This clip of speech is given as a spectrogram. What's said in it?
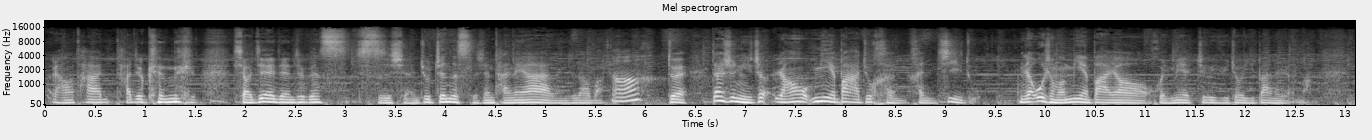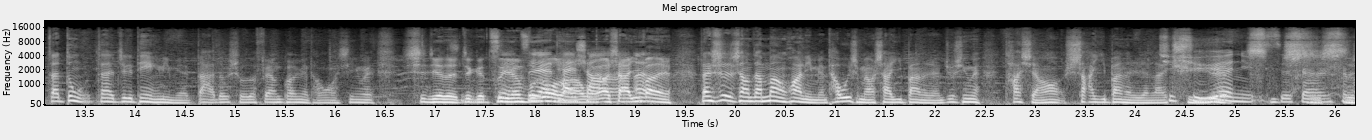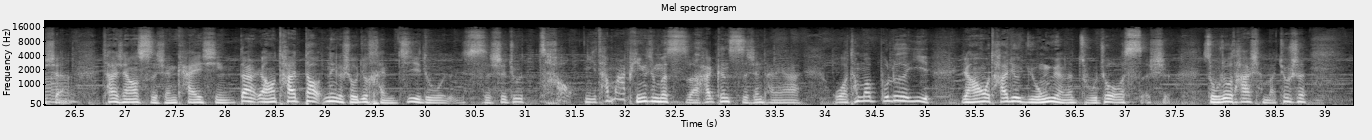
然后她她就跟那个小贱贱就跟死死神就真的死神谈恋爱了，你知道吧？啊，对，但是你这，然后灭霸就很很嫉妒，你知道为什么灭霸要毁灭这个宇宙一半的人吗？在动在这个电影里面，大家都说的非常冠冕堂皇，是因为世界的这个资源不够了，了我要杀一半的人。但事实上，在漫画里面，他为什么要杀一半的人？就是因为他想要杀一半的人来取取悦女死死神是死神，他想要死神开心，但然后他到那个时候就很嫉妒死侍，就操你他妈凭什么死啊？还跟死神谈恋爱，我他妈不乐意。然后他就永远的诅咒我死侍，诅咒他什么？就是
